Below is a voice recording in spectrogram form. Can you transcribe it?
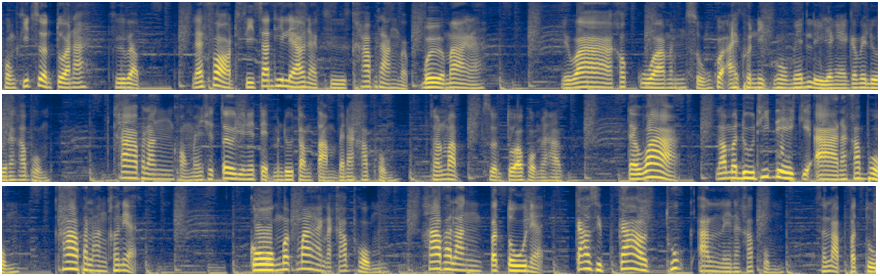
ผมคิดส่วนตัวนะ คือแบบแรดฟอร์ดซีซั่นที่แล้วเนี่ยคือค่าพลังแบบเบอร์มากนะ หรือว่าเขากลัวมันสูงกว่าไอคอนิกโมเมนต์หรือยังไงก็ไม่รู้นะครับผมค่าพลังของแมนเชสเตอร์ยูไนเต็ดมันดูต่ำๆไปนะครับผมสำหรับส่วนตัวผมนะครับ แต่ว่า เรามาดูที่เดกอานะครับผม ค่าพลังเขาเนี่ยโกงมากๆนะครับผม ค่าพลังประตูเนี่ย 99 ทุกอันเลยนะครับผมสำหรับประตู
